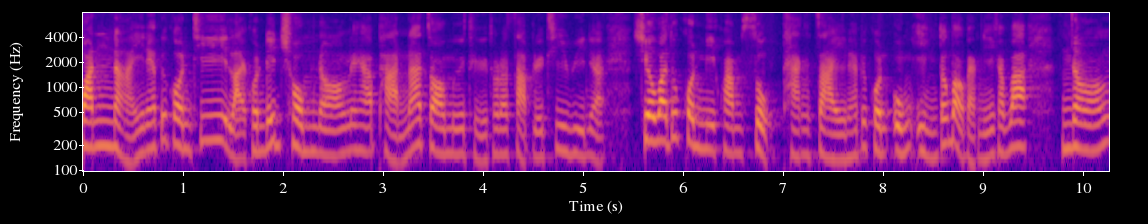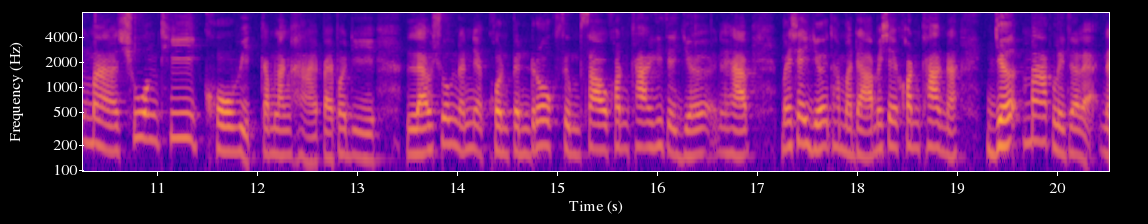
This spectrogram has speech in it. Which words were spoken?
วันไหนนะครับทุกคนที่หลายคนได้ชมน้องนะครับผ่านหน้าจอมือถือโทรศัพท์หรือทีวีเนี่ยเชื่อว่าทุกคนมีความสุขทางใจนะครับทุกคนอุ้งอิงต้องบอกแบบนี้ครับว่า น้องมาช่วงที่โควิดกำลังหายไปพอดี แล้วช่วงนั้นเนี่ยคนเป็นโรคซึมเศร้าค่อนข้างที่จะเยอะนะครับไม่ใช่เยอะธรรมดาไม่ใช่ค่อนข้างนะเยอะมากเลยแหละใน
